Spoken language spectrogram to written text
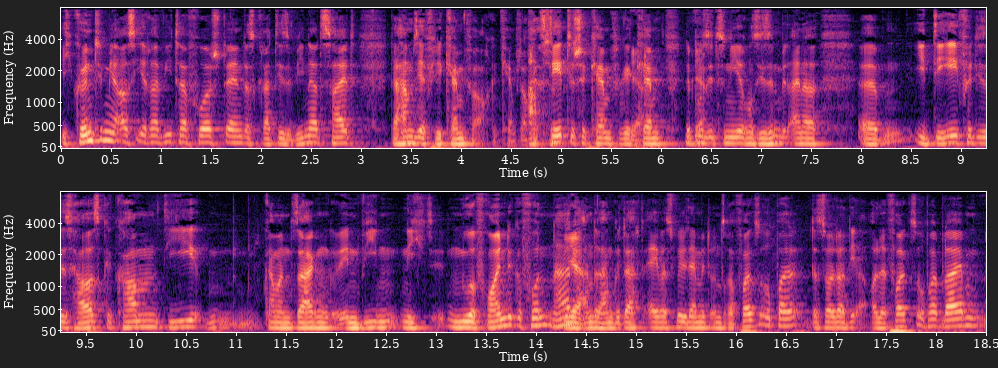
Ich könnte mir aus Ihrer Vita vorstellen, dass gerade diese Wiener Zeit, da haben Sie ja viele Kämpfe auch gekämpft, auch Absolut. ästhetische Kämpfe gekämpft, ja. eine Positionierung. Sie sind mit einer ähm, Idee für dieses Haus gekommen, die, kann man sagen, in Wien nicht nur Freunde gefunden hat. Ja. Andere haben gedacht, ey, was will der mit unserer Volksoper? Das soll doch die olle Volksoper bleiben,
